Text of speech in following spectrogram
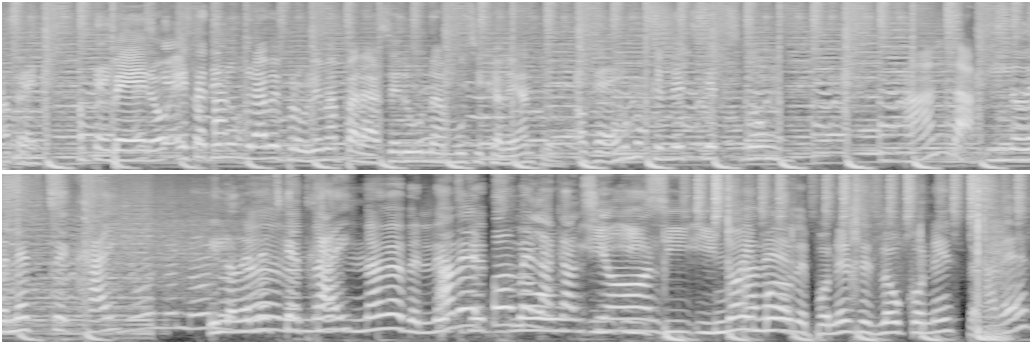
Ok, exacto. ok. Pero Es que esta tiene un grave problema para hacer una música de antro. Ok. ¿Cómo que Let's Get Slow? Anda. ¿Y lo de Let's Get High? ¿Y lo de nada, Let's Get na- High? Nada de Let's A ver, Get ponme la y- canción. Y, no hay A modo ver. de ponerse slow con esta. A ver.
